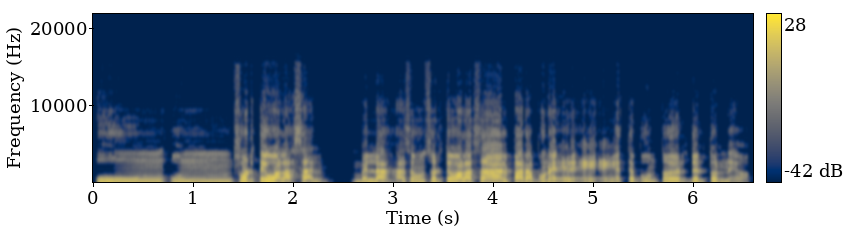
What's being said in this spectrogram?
un, un, sorteo al azar, ¿verdad? Hacen un sorteo al azar para poner en, este punto del torneo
